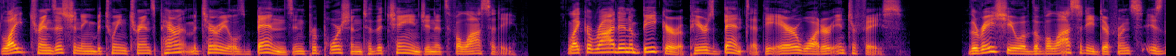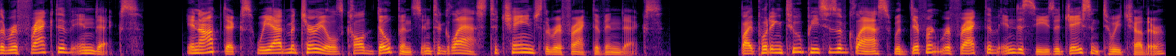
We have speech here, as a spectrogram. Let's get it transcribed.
Light transitioning between transparent materials bends in proportion to the change in its velocity. Like a rod in a beaker appears bent at the air water interface. The ratio of the velocity difference is the refractive index. In optics, we add materials called dopants into glass to change the refractive index. By putting two pieces of glass with different refractive indices adjacent to each other,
